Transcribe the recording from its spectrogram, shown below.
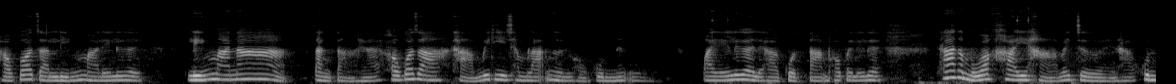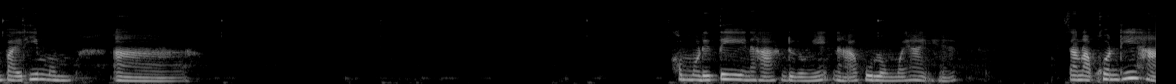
เขาก็จะลิงก์มาเรื่อยๆ ลิงก์มาหน้าต่างๆเห็นไหมเขาก็จะถามวิธีชำระเงินของคุณนั่นเอง ไปเรื่อยๆเลยค่ะ กดตามเขาไปเรื่อยๆ ถ้าสมมติว่าใครหาไม่เจอเนี่ยนะคะ คุณไปที่มุมอ่า commodity นะคะ ดูตรงนี้นะคะครูลงไว้ให้ฮะสำหรับคนที่หา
